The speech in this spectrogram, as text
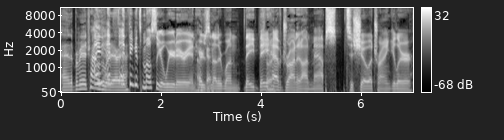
and the Bermuda Triangle is a I- weird I area? I think it's mostly a weird area, and here's Okay. another one. They they Sure. have drawn it on maps to show a triangular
